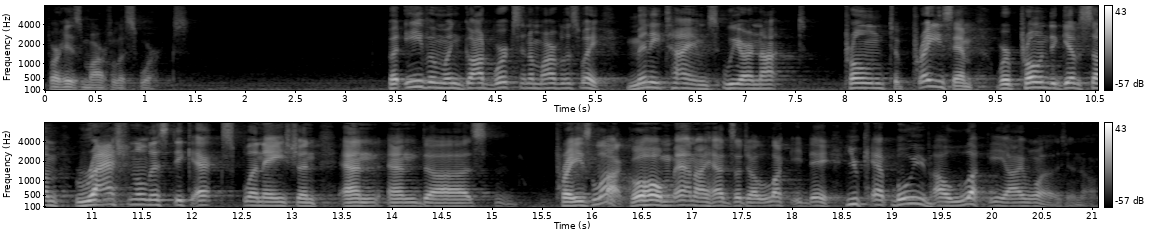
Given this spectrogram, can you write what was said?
for his marvelous works. But even when God works in a marvelous way, many times we are not prone to praise Him. We're prone to give some rationalistic explanation and, and uh, praise luck. Oh man, I had such a lucky day. You can't believe how lucky I was, you know.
